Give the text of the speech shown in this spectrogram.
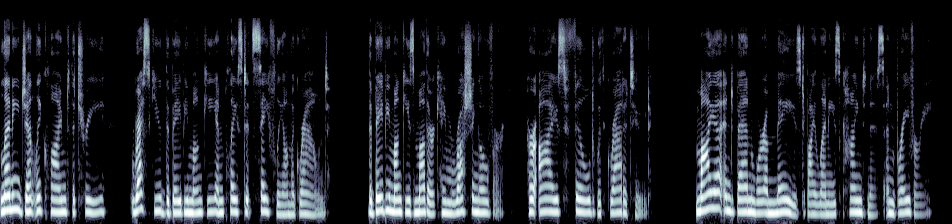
Lenny gently climbed the tree, rescued the baby monkey, and placed it safely on the ground. The baby monkey's mother came rushing over, her eyes filled with gratitude. Maya and Ben were amazed by Lenny's kindness and bravery.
